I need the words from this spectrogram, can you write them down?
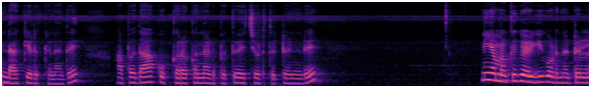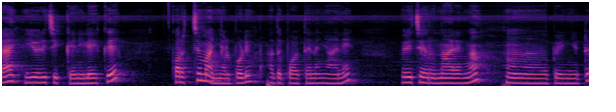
ഉണ്ടാക്കിയെടുക്കുന്നത് അപ്പോൾ ഇതാ കുക്കറൊക്കെ ഒന്ന് അടുപ്പത്ത് വെച്ച് കൊടുത്തിട്ടുണ്ട്. ഇനി നമുക്ക് കഴുകി കൊടുത്തിട്ടുള്ള ഈ ഒരു ചിക്കനിലേക്ക് കുറച്ച് മഞ്ഞൾപ്പൊടിയും അതുപോലെ തന്നെ ഞാൻ ഒരു ചെറുനാരങ്ങ പിഴിഞ്ഞിട്ട്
